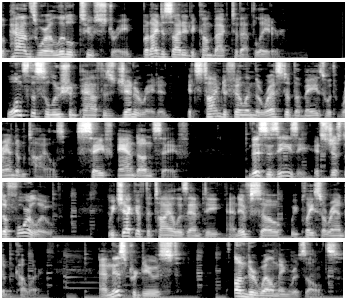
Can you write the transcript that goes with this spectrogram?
The paths were a little too straight, but I decided to come back to that later. Once the solution path is generated, it's time to fill in the rest of the maze with random tiles, safe and unsafe. This is easy, it's just a for loop. We check if the tile is empty, and if so, we place a random color. And this produced underwhelming results.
